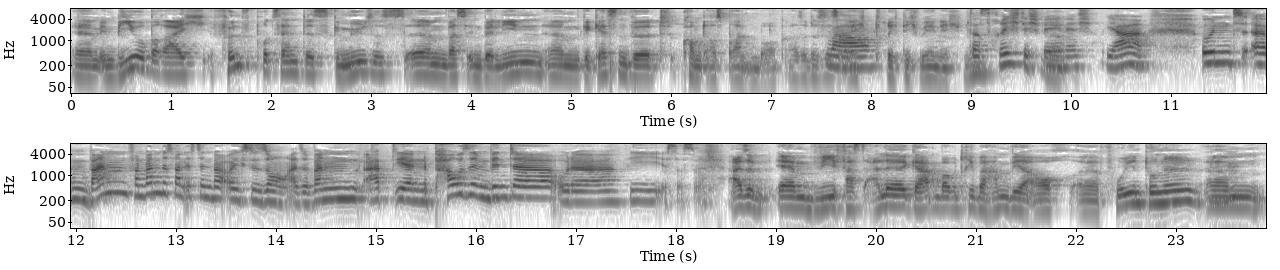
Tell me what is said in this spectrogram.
ähm, im Bio-Bereich 5% des Gemüses, ähm, was in Berlin ähm, gegessen wird, kommt aus Brandenburg. Also das ist Wow. echt richtig wenig. Ne? Das ist richtig wenig, ja. Und ähm, wann, von wann bis wann ist denn bei euch Saison? Also wann habt ihr eine Pause im Winter oder wie ist das so? Also ähm, wie fast alle Gartenbaubetriebe haben wir auch äh, Folientunnel, ähm,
